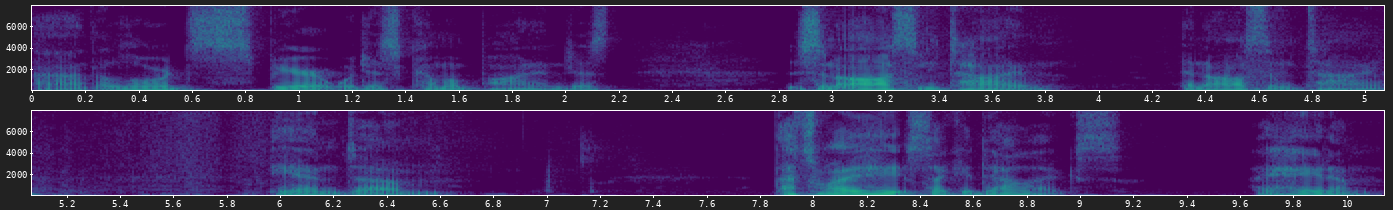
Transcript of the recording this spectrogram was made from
Uh, the Lord's Spirit would just come upon him. just, it's an awesome time, an awesome time. And um, that's why I hate psychedelics. I hate them.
